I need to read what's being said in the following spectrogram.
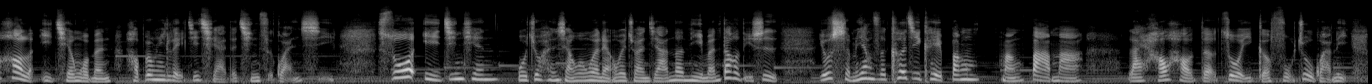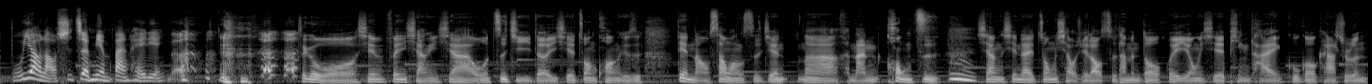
耗了以前我们好不容易累积起来的亲子关系，所以今天我就很想问问两位专家，那你们到底是有什么样子的科技可以帮忙爸妈来好好的做一个辅助管理，不要老是正面扮黑脸呢？这个我先分享一下我自己的一些状况，就是电脑上网时间那很难控制。嗯，像现在中小学老师他们都会用一些平台，Google Classroom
